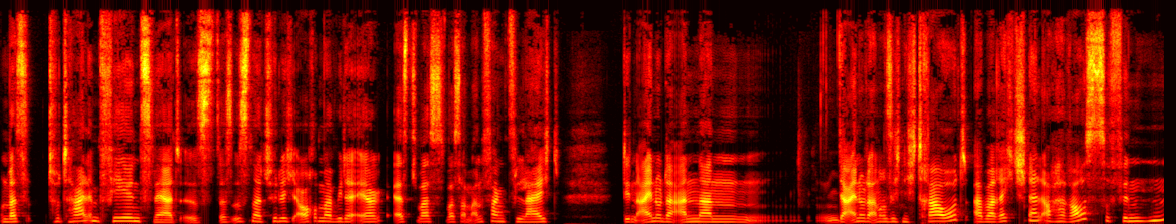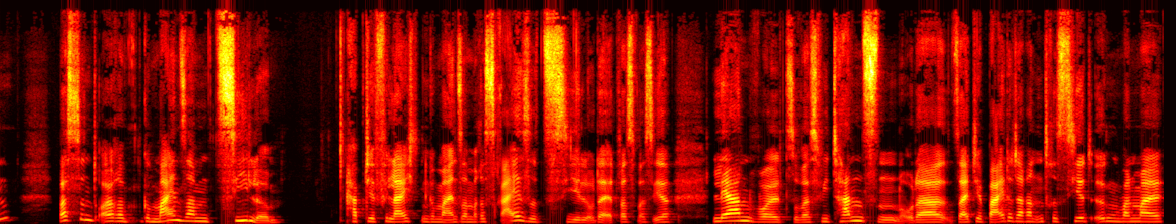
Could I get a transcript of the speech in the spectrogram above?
Und was total empfehlenswert ist, das ist natürlich auch immer wieder erst was, was am Anfang vielleicht den ein oder anderen, der ein oder andere sich nicht traut, aber recht schnell auch herauszufinden, Was sind eure gemeinsamen Ziele? Habt ihr vielleicht ein gemeinsameres Reiseziel oder etwas, was ihr lernen wollt, sowas wie tanzen? Oder seid ihr beide daran interessiert, irgendwann mal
